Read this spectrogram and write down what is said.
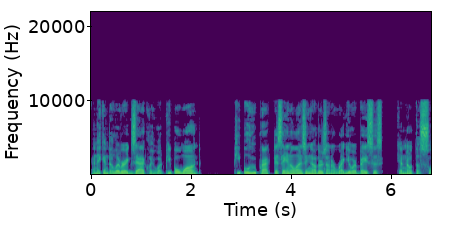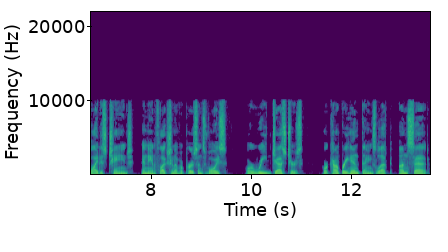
and they can deliver exactly what people want. People who practice analyzing others on a regular basis can note the slightest change in the inflection of a person's voice, or read gestures, or comprehend things left unsaid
